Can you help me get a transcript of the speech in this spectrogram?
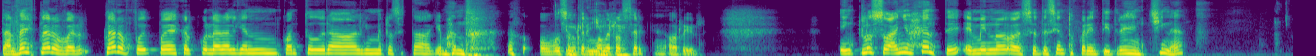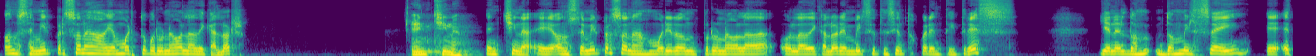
Tal vez, claro, pero, claro, puedes calcular a alguien cuánto duraba alguien mientras se estaba quemando. o puso un termómetro cerca. Horrible. Incluso años antes, en 1743 en China, 11.000 personas habían muerto por una ola de calor. En China. En China. Eh, 11.000 personas murieron por una ola, ola de calor en 1743 y en el 2006, eh,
